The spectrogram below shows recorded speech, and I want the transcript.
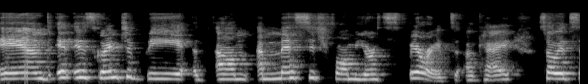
and it is going to be um, a message from your spirit. Okay, so it's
